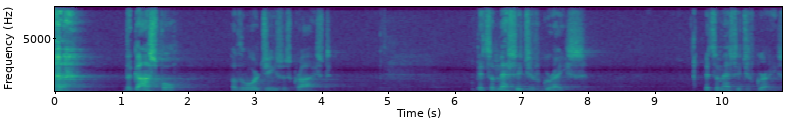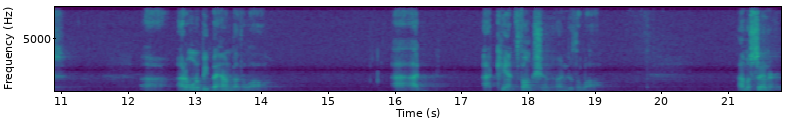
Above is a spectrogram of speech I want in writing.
the gospel of the Lord Jesus Christ. It's a message of grace. It's a message of grace. Uh, I don't want to be bound by the law. I, I, I can't function under the law. I'm a sinner.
